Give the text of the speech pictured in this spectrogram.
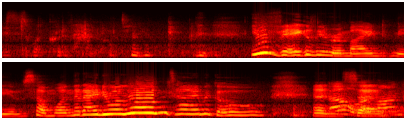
This is what could have happened. you vaguely remind me of someone that I knew a long time ago, and Oh, uh, a long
